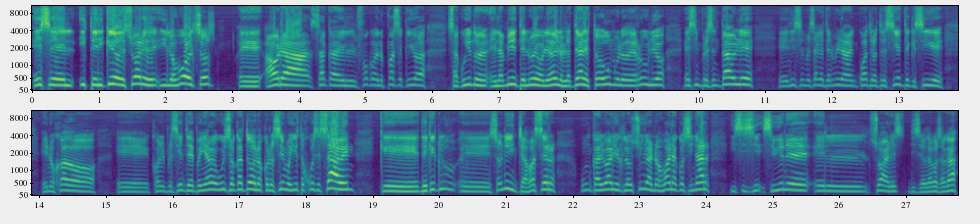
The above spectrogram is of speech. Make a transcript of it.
es el histeriqueo de Suárez y los bolsos. Eh, ahora saca el foco de los pases que iba sacudiendo el ambiente, el nuevo le doy los laterales, todo humo lo de Rubio, es impresentable. Eh, dice el mensaje que termina en 4-3-7, que sigue enojado eh, con el presidente de Peñarol. Wilson, acá todos nos conocemos y estos jueces saben que de qué club son hinchas. Va a ser un calvario de clausura, nos van a cocinar y si, si, si, viene el Suárez, dice otra cosa acá,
